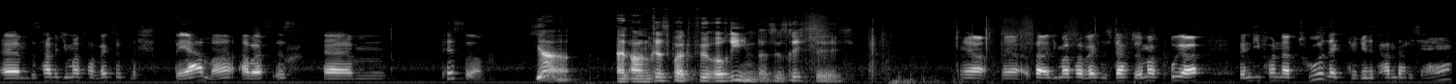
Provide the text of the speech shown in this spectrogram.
ähm, das habe ich immer verwechselt mit Sperma, aber es ist ähm, Pisse. Ja, ein anderes Wort für Urin, das ist richtig. Ja, ja, das habe ich immer verwechselt. Ich dachte immer früher, wenn die von Natursekt geredet haben, dachte ich, hä?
